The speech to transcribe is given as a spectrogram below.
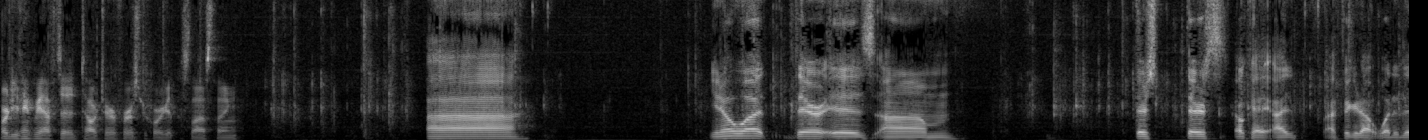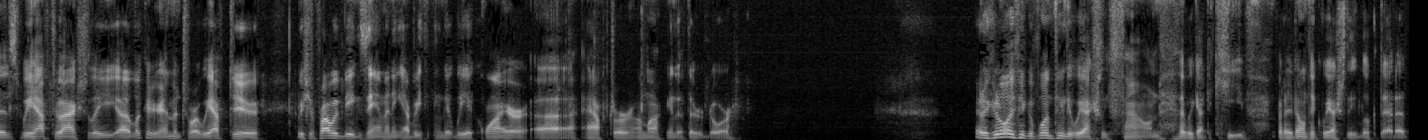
Or do you think we have to talk to her first before we get this last thing? Uh, you know what? There is um. There's there's okay. I I figured out what it is. We have to actually uh, look at your inventory. We have to. We should probably be examining everything that we acquire uh, after unlocking the third door. And I can only think of one thing that we actually found that we got to keep, but I don't think we actually looked at it.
